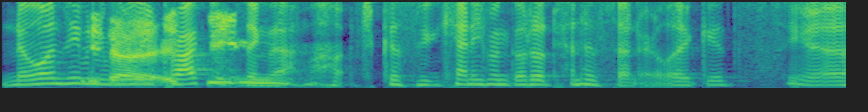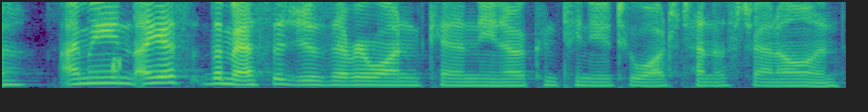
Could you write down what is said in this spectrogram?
no one's even Yeah, really practicing that much because you can't even go to a tennis center. Like, it's yeah. I mean, I guess the message is everyone can you know continue to watch Tennis Channel and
